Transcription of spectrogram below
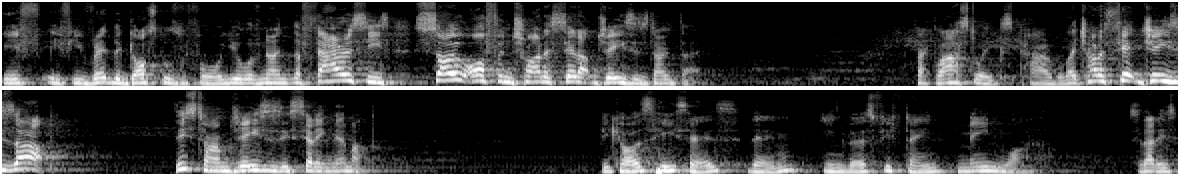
if, if you've read the Gospels before, you'll have known the Pharisees so often try to set up Jesus, don't they? In fact, last week's parable, they try to set Jesus up. This time, Jesus is setting them up. Because he says then in verse 15, meanwhile. So that is,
